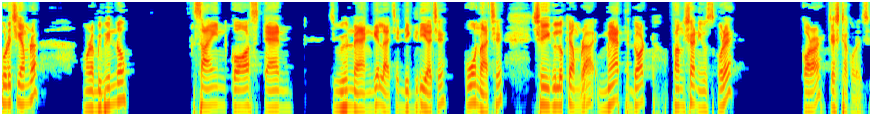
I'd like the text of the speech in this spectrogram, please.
করেছি আমরা? আমরা বিভিন্ন সাইন কস ট্যান যে বিভিন্ন অ্যাঙ্গেল আছে, ডিগ্রি আছে কোন আছে, সেইগুলোকে আমরা ম্যাথ ডট ফাংশন ইউজ করে করার চেষ্টা করেছি।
